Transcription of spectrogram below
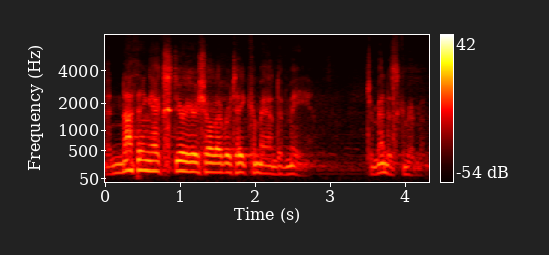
and nothing exterior shall ever take command of me. Tremendous commitment.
